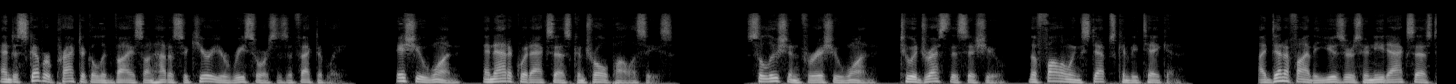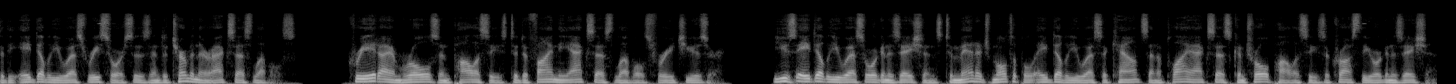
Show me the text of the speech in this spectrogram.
and discover practical advice on how to secure your resources effectively. Issue 1 Inadequate access control policies. Solution for Issue 1 To address this issue, the following steps can be taken. Identify the users who need access to the AWS resources and determine their access levels. Create IAM roles and policies to define the access levels for each user. Use AWS organizations to manage multiple AWS accounts and apply access control policies across the organization.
